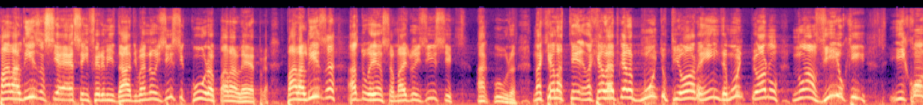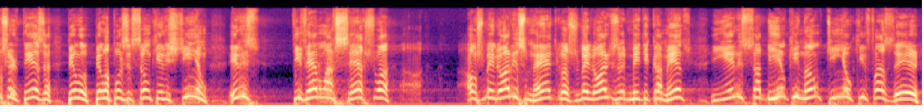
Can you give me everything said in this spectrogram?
paralisa-se essa enfermidade, mas não existe cura para a lepra. Paralisa a doença, mas não existe a cura. Naquela, naquela época era muito pior ainda, muito pior, não, não havia o que. E com certeza, pelo, pela posição que eles tinham, eles tiveram acesso a, aos melhores médicos, aos melhores medicamentos, e eles sabiam que não tinha o que fazer,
